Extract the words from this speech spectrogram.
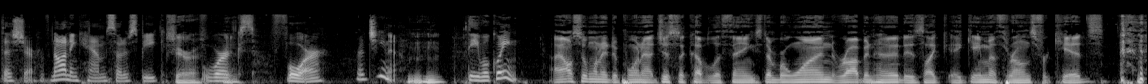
the sheriff of Nottingham, so to speak, Sheriff, works for Regina, mm-hmm. the evil queen. I also wanted to point out just a couple of things. Number one, Robin Hood is like a Game of Thrones for kids.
